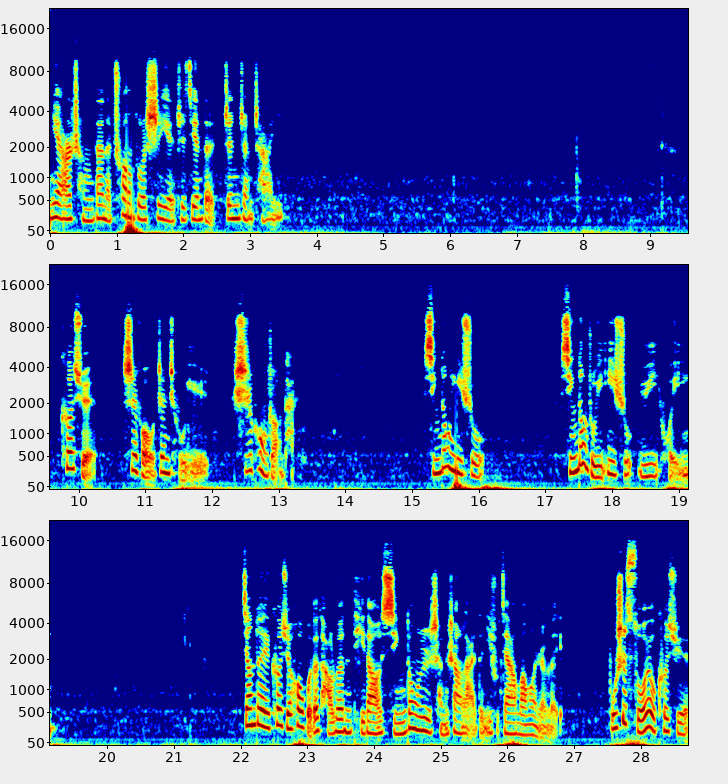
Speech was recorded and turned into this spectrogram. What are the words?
念而承担的创作事业之间的真正差异。科学是否正处于失控状态？行动艺术、行动主义艺术予以回应。将对科学后果的讨论提到行动日程上来的艺术家，往往认为，不是所有科学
